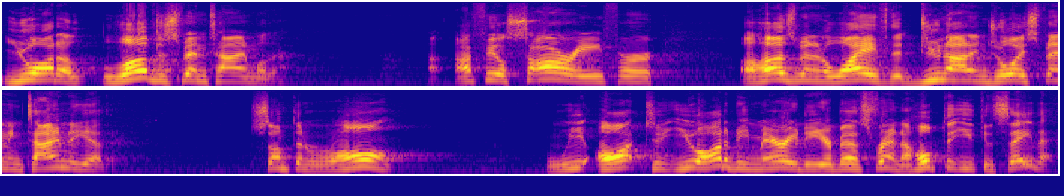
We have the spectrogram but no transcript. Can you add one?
You ought to love to spend time with her. I feel sorry for a husband and a wife that do not enjoy spending time together. Something wrong. We ought to, you ought to be married to your best friend. I hope that you can say that.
